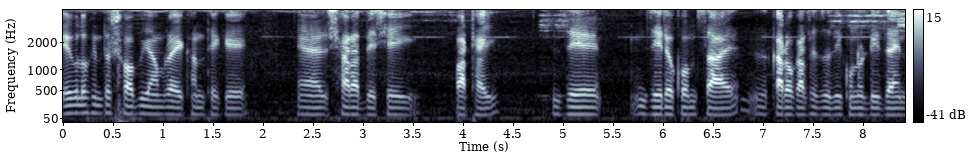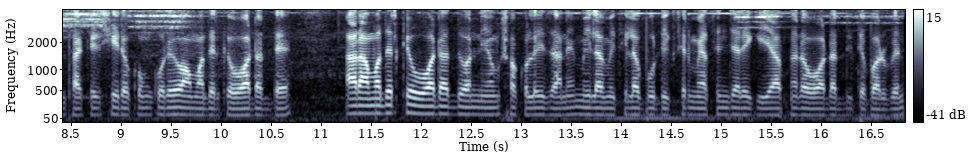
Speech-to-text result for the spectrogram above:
এগুলো কিন্তু সবই আমরা এখান থেকে সারা দেশেই পাঠাই। যে যেরকম চায়, কারও কাছে যদি কোনো ডিজাইন থাকে, সেরকম করেও আমাদেরকে অর্ডার দেয়। আর আমাদেরকে অর্ডার দেওয়ার নিয়ম সকলেই জানে মিলা মিথিলা বুটিক্সের মেসেঞ্জারে গিয়ে আপনারা অর্ডার দিতে পারবেন।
